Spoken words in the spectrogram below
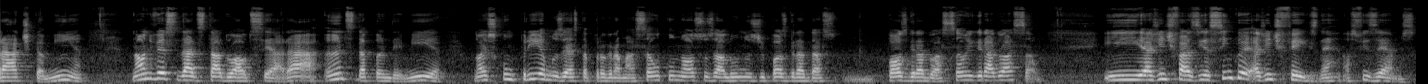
prática minha, na Universidade Estadual do Ceará, antes da pandemia, nós cumpríamos esta programação com nossos alunos de pós-graduação e graduação. E a gente fazia cinco, a gente fez, né? Nós fizemos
